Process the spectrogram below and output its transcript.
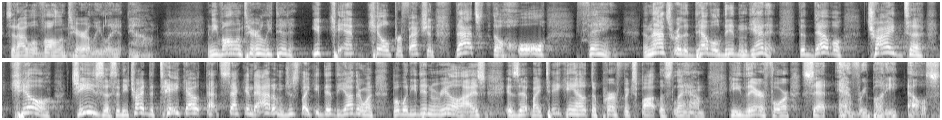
He said, I will voluntarily lay it down. And he voluntarily did it. You can't kill perfection. That's the whole thing. And that's where the devil didn't get it. The devil tried to kill Jesus and he tried to take out that second Adam just like he did the other one. But what he didn't realize is that by taking out the perfect, spotless lamb, he therefore set everybody else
